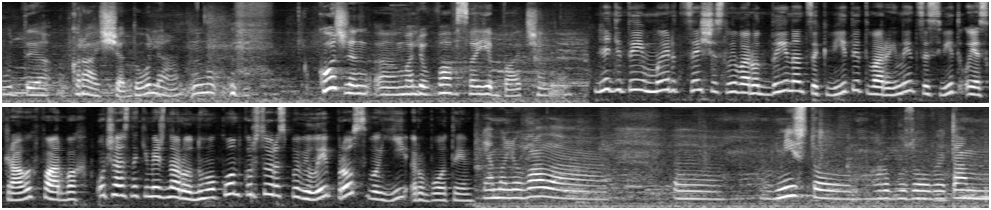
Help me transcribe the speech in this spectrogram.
буде краща доля. Ну, кожен е, малював своє бачення. Для дітей мир це щаслива родина, це квіти, тварини, це світ у яскравих фарбах. Учасники міжнародного конкурсу розповіли про свої роботи. Я малювала е, місто гарбузове, там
